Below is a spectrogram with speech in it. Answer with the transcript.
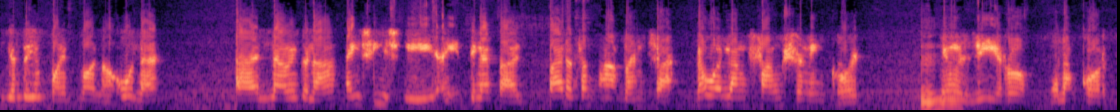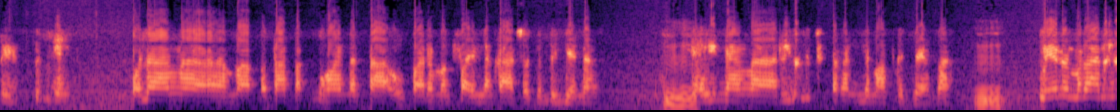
yun doon yung point mo, no? Una, uh, linawin ko lang, ICC ay tinatag para sa mga bansa na walang functioning court. Mhm. Yung zero, walang korte. Sabihin, walang uh, mapatatakbuhan ng tao para mag-file ng kaso at bigyan ng Mhm. kaya ng uh, relief sa kanilang mga problema. Mhm. Meron maraming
